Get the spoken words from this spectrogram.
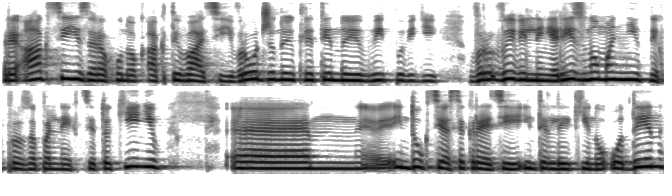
реакції за рахунок активації вродженої клітинної відповіді, вивільнення різноманітних прозапальних цитокінів, е, індукція секреції інтерлейкіну 1,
